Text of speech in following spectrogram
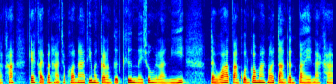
นะคะ แก้ไขปัญหาเฉพาะหน้าที่มันกำลังเกิดขึ้นในช่วงเวลานี้ แต่ว่าต่างคนก็มากน้อยต่างกันไปนะคะ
